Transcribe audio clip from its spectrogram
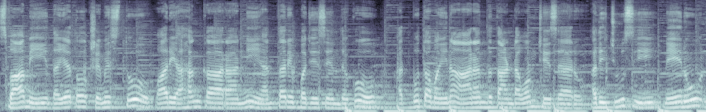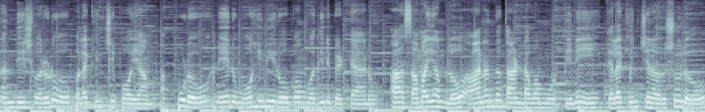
స్వామి దయతో క్షమిస్తూ వారి అహంకారాన్ని అంతరింపజేసేందుకు అద్భుతమైన ఆనంద తాండవం చేశారు. అది చూసి నేను నందీశ్వరుడు పులకించిపోయాం. అప్పుడు నేను మోహిని రూపం వదిలిపెట్టాను. ఆ సమయంలో ఆనంద తాండవ మూర్తిని తిలకించిన ఋషులు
